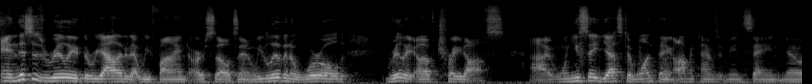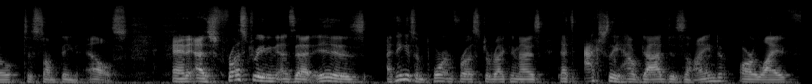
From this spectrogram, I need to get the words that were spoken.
And this is really the reality that we find ourselves in. We live in a world really of trade offs. Uh, when you say yes to one thing, oftentimes it means saying no to something else. And as frustrating as that is, I think it's important for us to recognize that's actually how God designed our life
